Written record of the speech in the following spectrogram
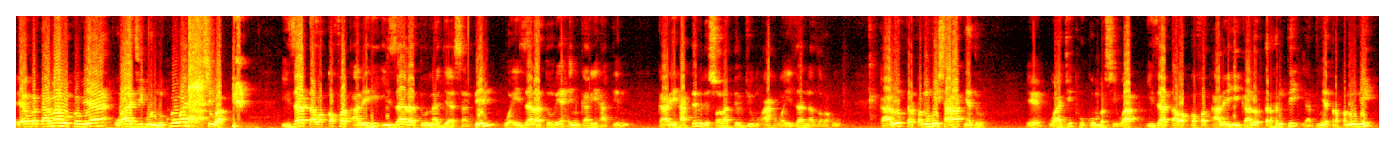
yang pertama hukumnya wajibun, hukumnya wajib siwak. Iza tawaqqafat alaihi izalatu najasatin wa izalatu rihin karihatin karihatin li sholatil jumu'ah wa iza nazarahu. Kalau terpenuhi syaratnya tuh, ya, wajib hukum bersiwak iza tawaqqafat alaihi kalau terhenti artinya terpenuhi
